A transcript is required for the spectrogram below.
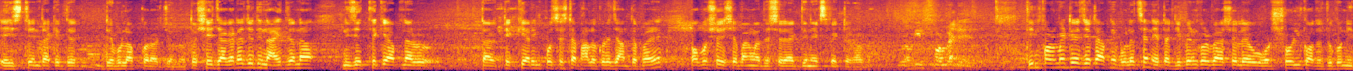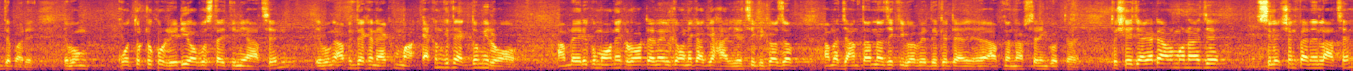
এই স্ট্রেনটাকে ডেভেলপ করার জন্য। তো সেই জায়গাটা যদি নাহিদ রানা নিজের থেকে আপনার তার টেক কেয়ারিং প্রসেসটা ভালো করে জানতে পারে অবশ্যই সে বাংলাদেশের একদিন এক্সপেক্টেড হবে। তিন ফর্মেটে যেটা আপনি বলেছেন এটা ডিপেন্ড করবে আসলে ওর শরীর কতটুকু নিতে পারে এবং কতটুকু রেডি অবস্থায় তিনি আছেন। এবং আপনি দেখেন এক মা- এখন কিন্তু একদমই র আমরা এরকম অনেক র ট্যানেলকে অনেক আগে হারিয়েছি বিকজ অফ আমরা জানতাম না যে কীভাবে দেখে আপনার নার্সারিং করতে হয়। তো সেই জায়গাটা আমার মনে হয় যে সিলেকশন প্যানেল আছেন,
